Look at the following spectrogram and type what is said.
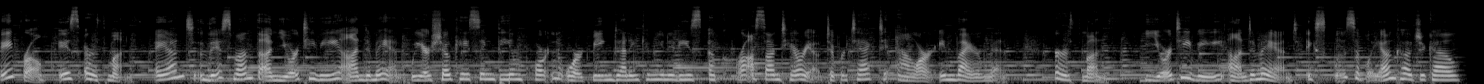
April is Earth Month, and this month on Your TV On Demand, we are showcasing the important work being done in communities across Ontario to protect our environment. Earth Month, Your TV On Demand, exclusively on Cogeco.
